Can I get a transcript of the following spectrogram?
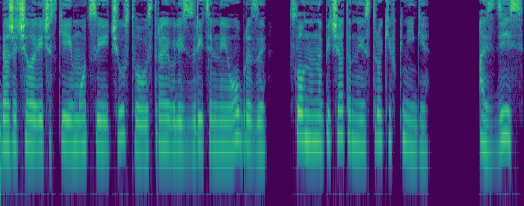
Даже человеческие эмоции и чувства выстраивались в зрительные образы, словно напечатанные строки в книге. А здесь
